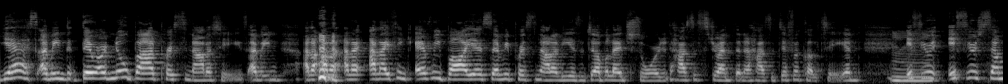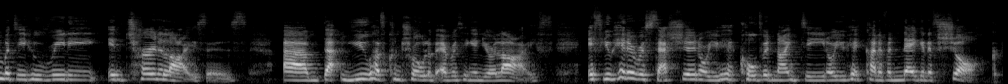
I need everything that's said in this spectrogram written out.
Yes, I mean there are no bad personalities. I mean, and, and, and, I, and I think every bias, every personality is a double-edged sword. It has a strength and it has a difficulty. And mm. if you're if you're somebody who really internalizes um, that you have control of everything in your life. If you hit a recession or you hit COVID 19 or you hit kind of a negative shock,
